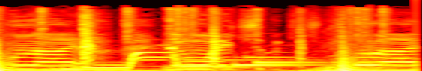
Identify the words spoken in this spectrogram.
Moonlight, then why you tripping? Right.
